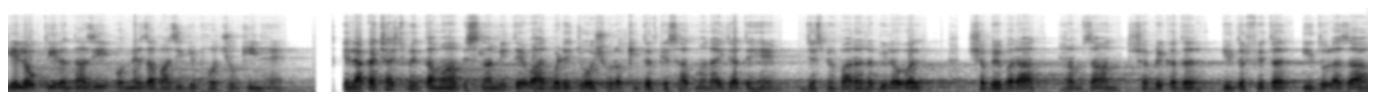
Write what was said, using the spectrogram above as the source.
یہ لوگ تیر اندازی اور نیزہ بازی کے بہت شوقین ہیں۔ علاقہ چرچ میں تمام اسلامی تہوار بڑے جوش اور عقیدت کے ساتھ منائے جاتے ہیں، جس میں بارہ ربیع الاول، شب برات، رمضان، شب قدر، عید الفطر، عید الاضحیٰ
